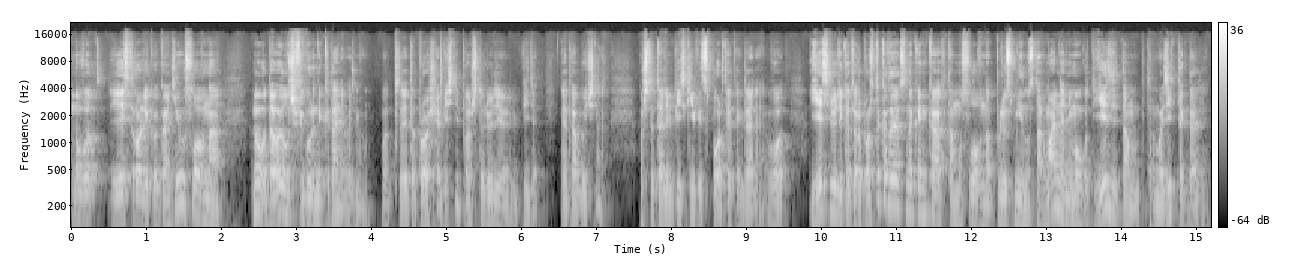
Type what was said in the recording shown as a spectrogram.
ну вот, есть роликовые коньки условно, ну, давай лучше фигурное катание возьмем. Вот это проще объяснить, потому что люди видят это обычно. Потому что это олимпийский вид спорта и так далее. Вот. Есть люди, которые просто катаются на коньках, там условно плюс-минус нормально, они могут ездить, там, тормозить и так далее.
